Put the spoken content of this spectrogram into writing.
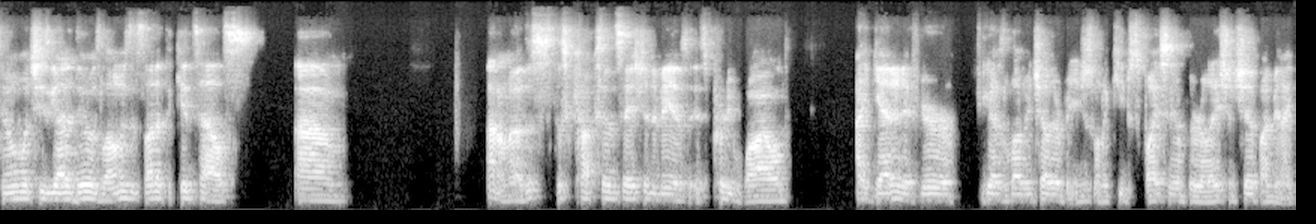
doing what she's got to do as long as it's not at the kid's house. Um, I don't know. This this cuck sensation to me is is pretty wild. I get it if you're if you guys love each other, but you just want to keep spicing up the relationship. I mean, I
